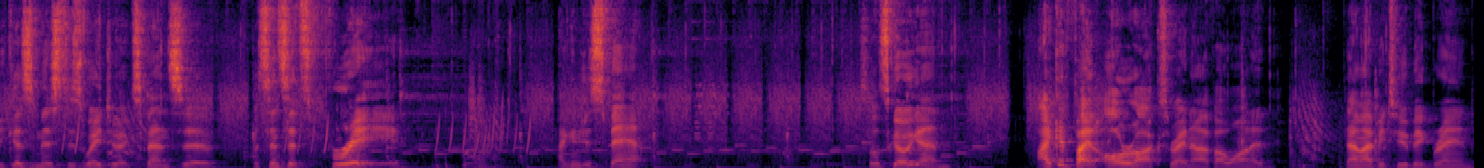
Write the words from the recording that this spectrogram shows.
because Mist is way too expensive. But since it's free, I can just spam. So let's go again. I could fight Olrox right now if I wanted. That might be too big brained.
